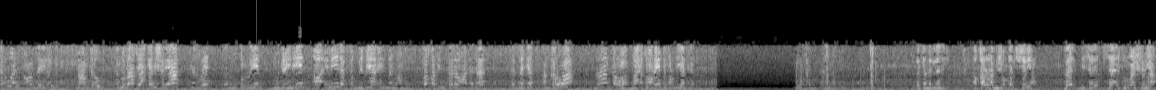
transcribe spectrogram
تأولوا. معهم دليل أول معهم تأول أما باقي أحكام الشريعة. كانوا إيه؟ كانوا مقرين مدعنين قائمين بتطبيقها علما وعملا. فقط امتنعوا عن أداء الزكاة. أنكروها؟ ما أنكروها. مع إقرارهم بفرضيتها. إذا كان الذي أقر بجملة الشريعة بل بسائر فروع الشريعة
